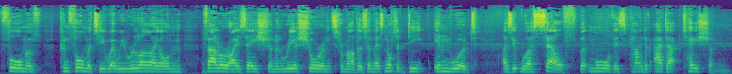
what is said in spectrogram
form of conformity where we rely on valorization and reassurance from others, and there's not a deep inward, as it were, self, but more this kind of adaptation.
